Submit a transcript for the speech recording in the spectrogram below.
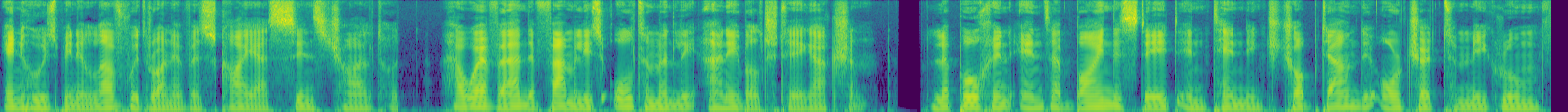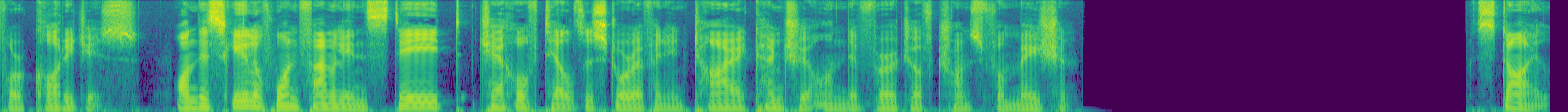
and who has been in love with Ranevskaya since childhood. However, the family is ultimately unable to take action. Lopakhin ends up buying the estate intending to chop down the orchard to make room for cottages. On the scale of one family and state, Chekhov tells the story of an entire country on the verge of transformation. Style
